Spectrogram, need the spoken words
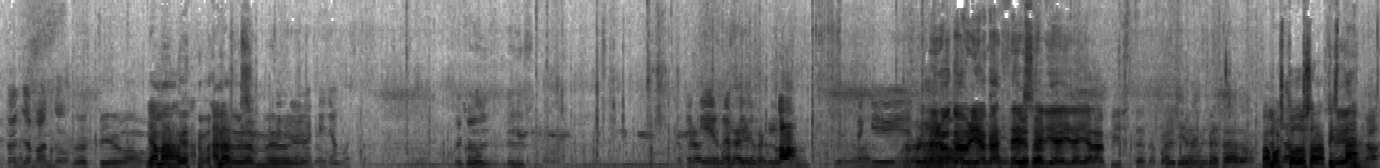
están llamando. Los tíos, vamos. Llama, aquí que lo- primero que habría que hacer sería ir ahí a la pista. partida ha empezado. ¿Vamos todos a la pista?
